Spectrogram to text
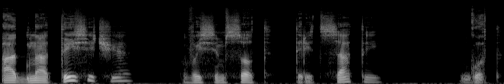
1830 год.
